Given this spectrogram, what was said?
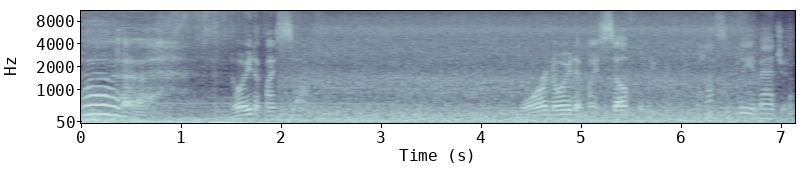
annoyed at myself. More annoyed at myself than you can possibly imagine.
